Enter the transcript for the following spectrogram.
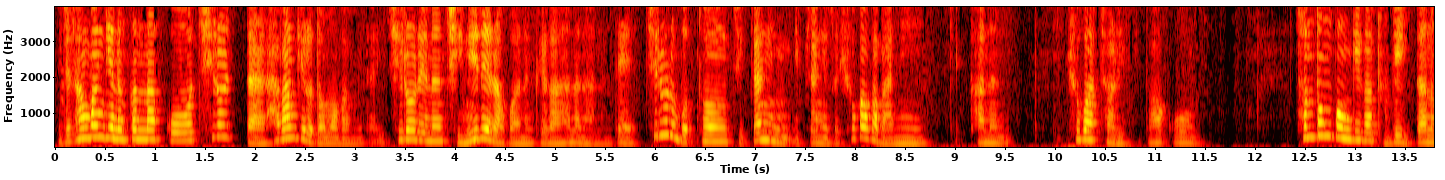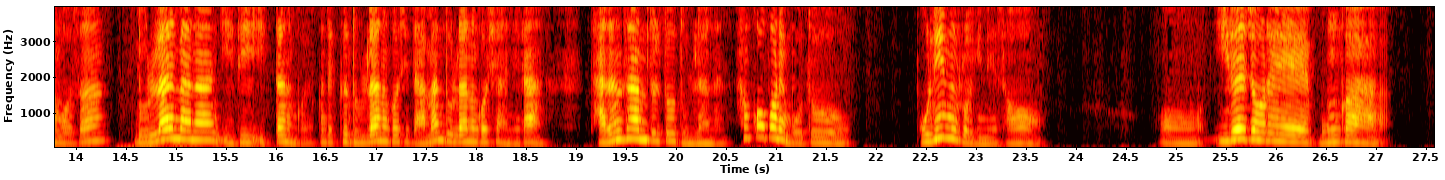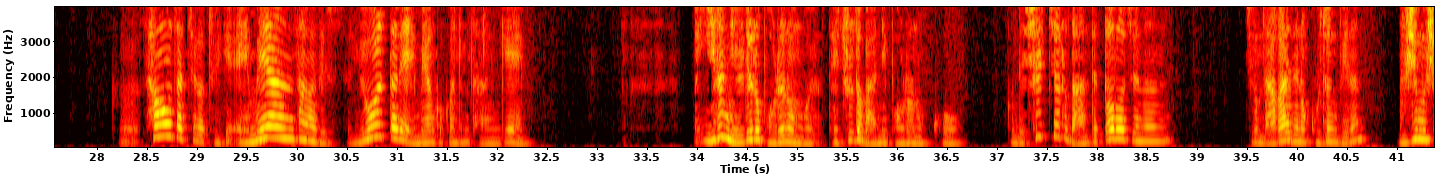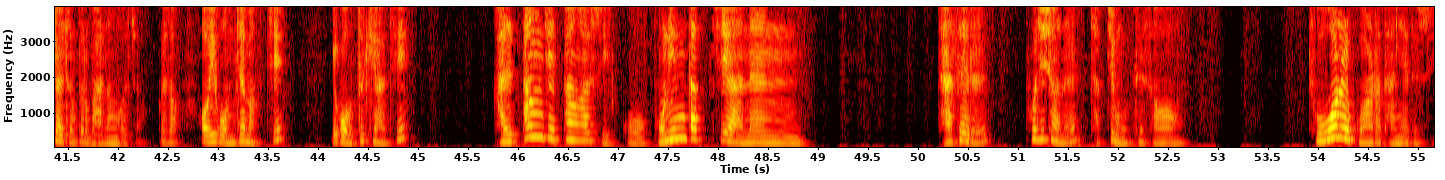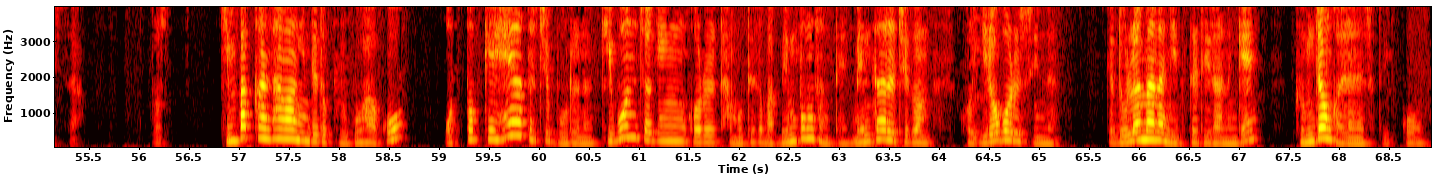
이제 상반기는 끝났고 7월달 하반기로 넘어갑니다. 7월에는 진일해라고 하는 괴가 하나 나는데 7월은 보통 직장인 입장에서 휴가가 많이 가는 휴가철이기도 하고 천둥번개가 두 개 있다는 것은 놀랄만한 일이 있다는 거예요. 근데 그 놀라는 것이 나만 놀라는 것이 아니라 다른 사람들도 놀라는 한꺼번에 모두 본인으로 인해서 어, 이래저래 뭔가 그 상황 자체가 되게 애매한 상황이 될 수 있어요. 6월 달에 애매한 것과는 좀 다른 게 일은 일대로 벌여놓은 거예요. 대출도 많이 벌어놓고 근데 실제로 나한테 떨어지는 지금 나가야 되는 고정비는 무시무시할 정도로 많은 거죠. 그래서 어 이거 언제 막지? 이거 어떻게 하지? 갈팡질팡할 수 있고 본인답지 않은 자세를 포지션을 잡지 못해서 조언을 구하러 다녀야 될 수 있어요. 또 긴박한 상황인데도 불구하고 어떻게 해야 될지 모르는 기본적인 거를 다 못해서 막 멘붕 상태, 멘탈을 지금 거의 잃어버릴 수 있는 그러니까 놀랄만한 일들이라는 게 금전 관련해서도 있고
